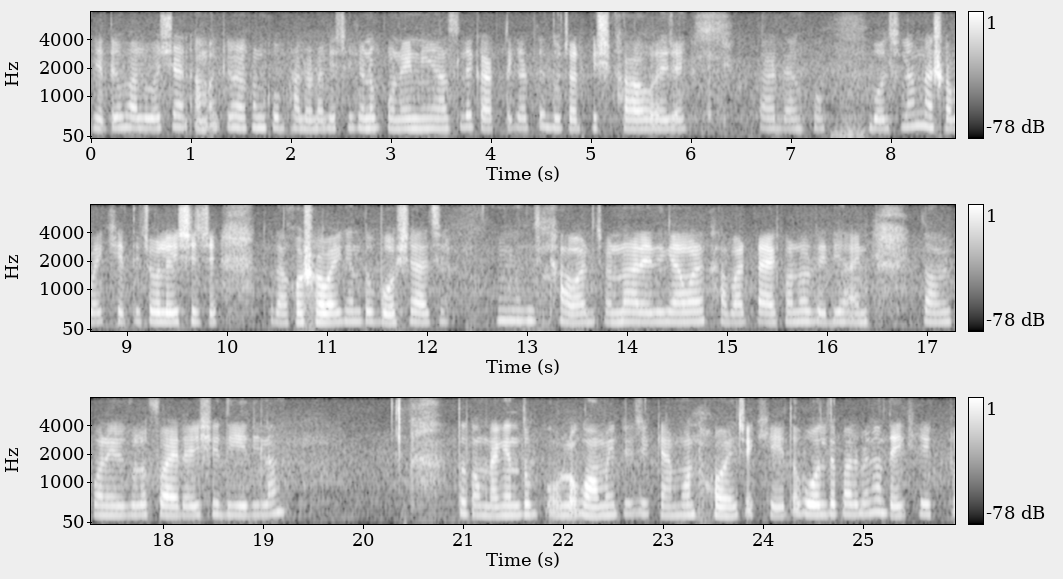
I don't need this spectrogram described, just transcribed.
খেতেও ভালোবাসে, আর আমাকেও এখন খুব ভালো লাগে, সেই জন্য পনির নিয়ে আসলে কাটতে কাটতে দু চার পিস খাওয়া হয়ে যায়। তার দেখো, বলছিলাম না সবাই খেতে চলে এসেছে। তো দেখো, সবাই কিন্তু বসে আছে। খাওয়ার জন্য। আর এদিকে আমার খাবারটা এখনও রেডি হয়নি। তো আমি পনিরগুলো ফ্রায়েড রাইসে দিয়ে দিলাম। তো তোমরা কিন্তু বলো কমেন্টে যে কেমন হয়েছে। খেয়ে তো বলতে পারবে না, দেখে একটু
